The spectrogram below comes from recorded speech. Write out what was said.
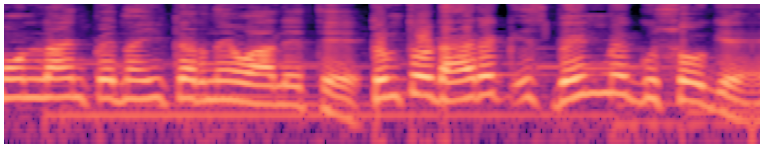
فون لائن پہ نہیں کرنے والے تھے۔ تم تو ڈائریکٹ اس بینک میں گھسو گے۔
